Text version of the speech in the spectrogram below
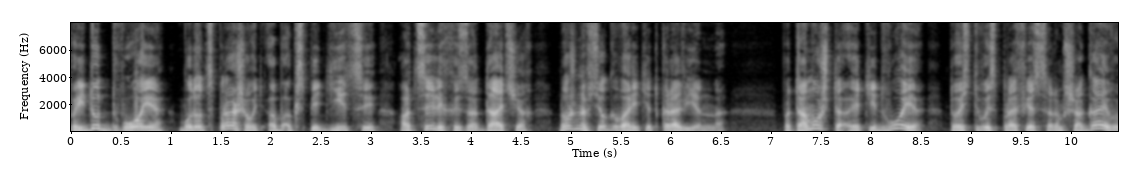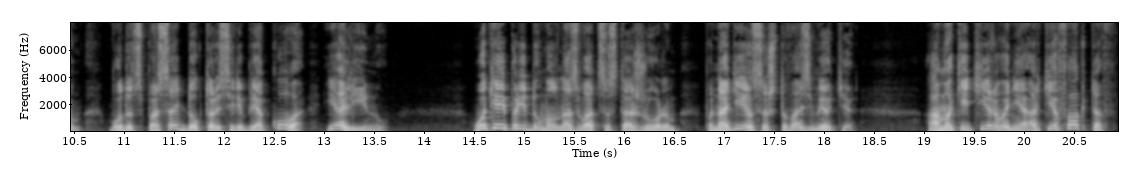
Придут двое, будут спрашивать об экспедиции, о целях и задачах. Нужно все говорить откровенно. Потому что эти двое, то есть вы с профессором Шагаевым, будут спасать доктора Серебрякова и Алину. Вот я и придумал назваться стажером, понадеялся, что возьмете. А макетирование артефактов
